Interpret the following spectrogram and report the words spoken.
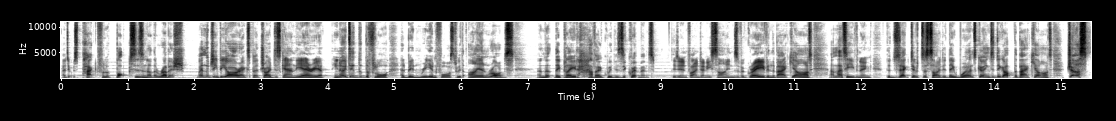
and it was packed full of boxes and other rubbish. When the GPR expert tried to scan the area, he noted that the floor had been reinforced with iron rods and that they played havoc with his equipment. They didn't find any signs of a grave in the backyard, and that evening, the detectives decided they weren't going to dig up the backyard. Just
